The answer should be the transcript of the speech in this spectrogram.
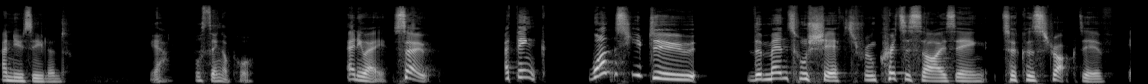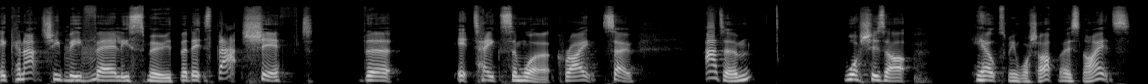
and New Zealand. Yeah. Or Singapore. Anyway, so I think once you do the mental shift from criticizing to constructive, it can actually be Mhm. fairly smooth, but it's that shift that it takes some work, right? So Adam washes up. He helps me wash up most nights.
